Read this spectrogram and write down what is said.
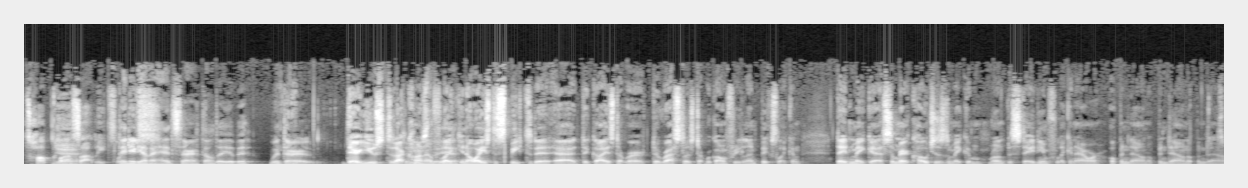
top class Yeah. athletes. They Like nearly have a head start, don't they? A bit with their they're used to that They're kind of to like yeah. you know I used to speak to the uh, the guys that were the wrestlers that were going for the Olympics like and they'd make uh, some of their coaches and make them run the stadium for like an hour up and down up and down up and down It's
